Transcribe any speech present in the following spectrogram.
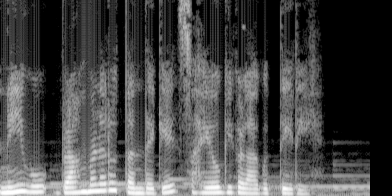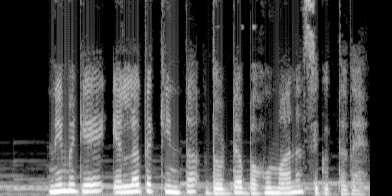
ನೀವು ಬ್ರಾಹ್ಮಣರು ತಂದೆಗೆ ಸಹಯೋಗಿಗಳಾಗುತ್ತೀರಿ. ನಿಮಗೆ ಎಲ್ಲದಕ್ಕಿಂತ ದೊಡ್ಡ ಬಹುಮಾನ ಸಿಗುತ್ತದೆ.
